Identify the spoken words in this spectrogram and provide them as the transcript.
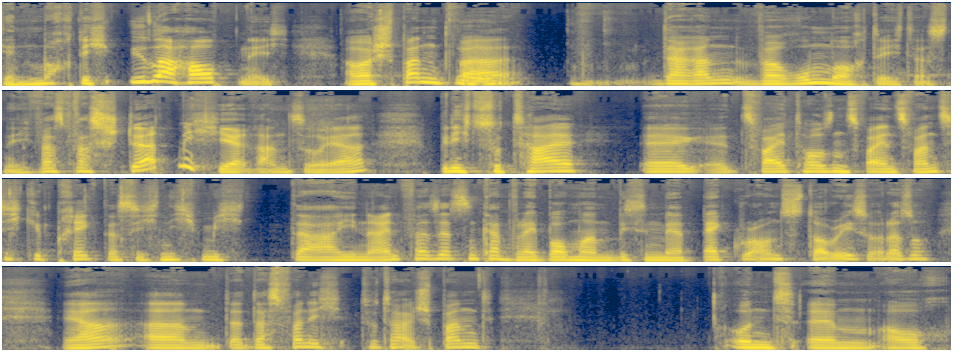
den mochte ich überhaupt nicht. Aber spannend war mhm. daran, warum mochte ich das nicht? Was, was stört mich hier ran so, ja? Bin ich total äh, 2022 geprägt, dass ich nicht mich da hineinversetzen kann? Vielleicht braucht man ein bisschen mehr Background-Stories oder so. Ja, ähm, das fand ich total spannend. Und ähm, auch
